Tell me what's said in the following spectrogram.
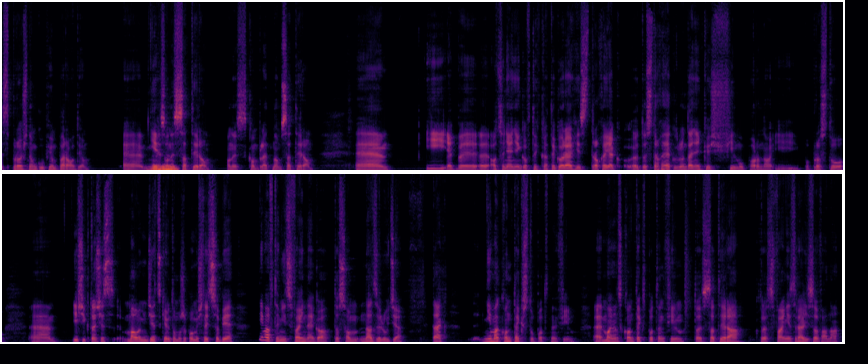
sprośną, głupią parodią. Nie jest, on mhm. jest satyrą. On jest kompletną satyrą. I jakby e, ocenianie go w tych kategoriach jest trochę jak, to jest trochę jak oglądanie jakiegoś filmu porno i po prostu jeśli ktoś jest małym dzieckiem, to może pomyśleć sobie, nie ma w tym nic fajnego, to są nadzy ludzie, tak? Nie ma kontekstu pod ten film. E, mając kontekst pod ten film, to jest satyra, która jest fajnie zrealizowana,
